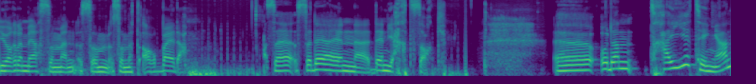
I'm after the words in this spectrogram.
gjøre det mer som, en, som, som et arbeid. Så, så det, er en, det er en hjertesak. Uh, og den tredje tingen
